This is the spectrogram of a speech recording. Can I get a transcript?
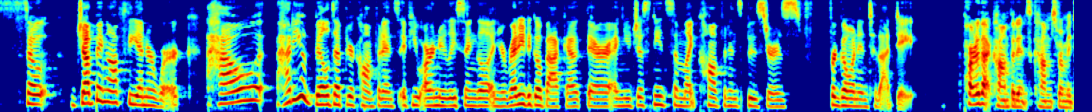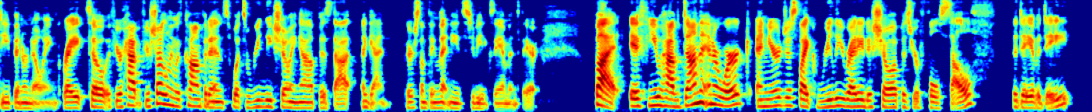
So, jumping off the inner work, how how do you build up your confidence if you are newly single and you're ready to go back out there and you just need some like confidence boosters for going into that date? Part of that confidence comes from a deep inner knowing, right? So if you're ha- if you're struggling with confidence, what's really showing up is that again, there's something that needs to be examined there. But if you have done the inner work and you're just like really ready to show up as your full self the day of a date,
